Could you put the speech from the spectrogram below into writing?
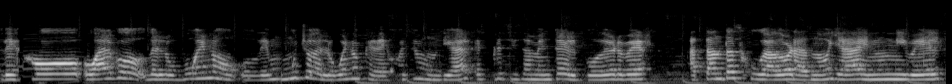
dejó, o algo de lo bueno, o de mucho de lo bueno que dejó ese Mundial, es precisamente el poder ver a tantas jugadoras, ¿no? Ya en un nivel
